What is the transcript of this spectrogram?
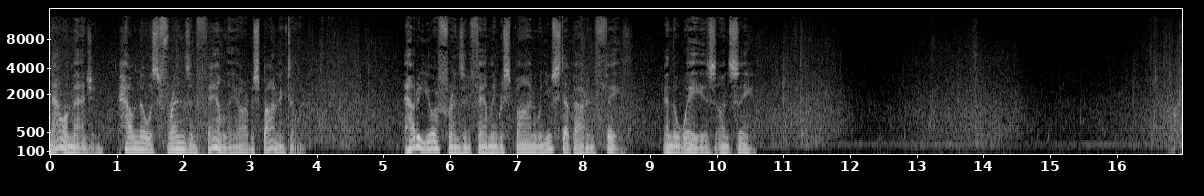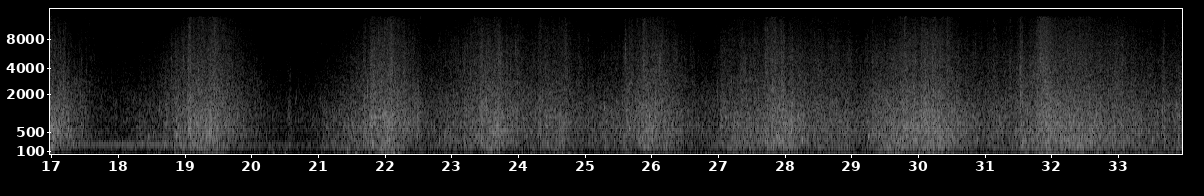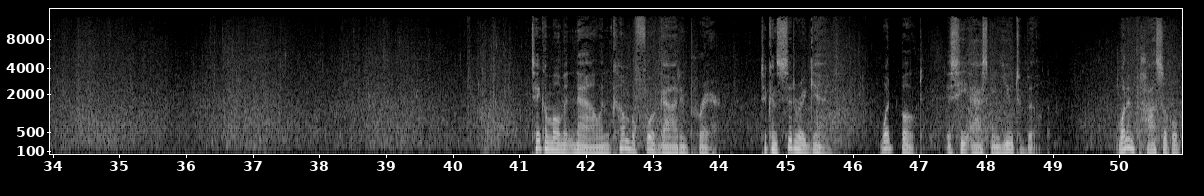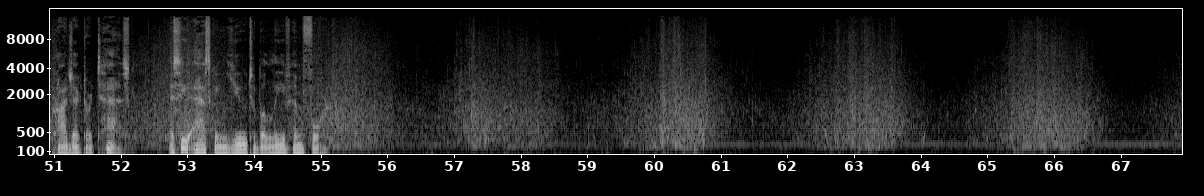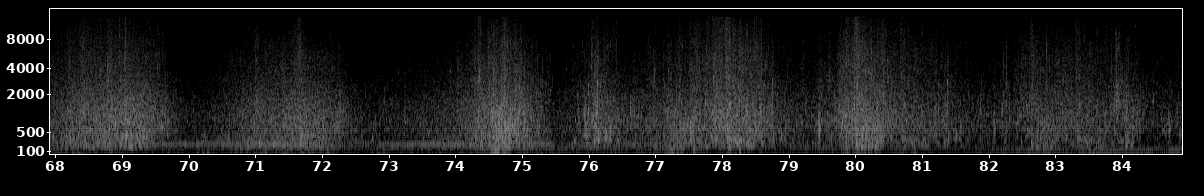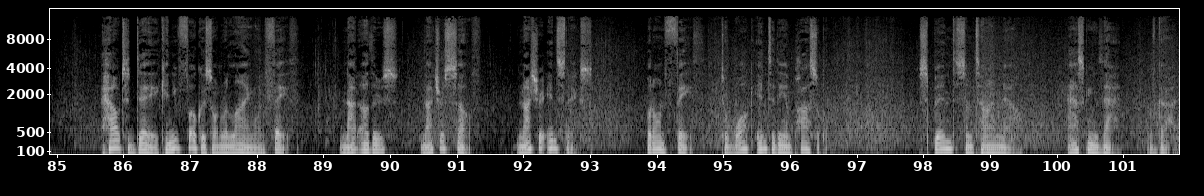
Now imagine how Noah's friends and family are responding to him. How do your friends and family respond when you step out in faith and the way is unseen? Take a moment now and come before God in prayer to consider again what boat is He asking you to build? What impossible project or task is He asking you to believe Him for? How today can you focus on relying on faith? Not others, not yourself, not your instincts, but on faith to walk into the impossible. Spend some time now asking that of God.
